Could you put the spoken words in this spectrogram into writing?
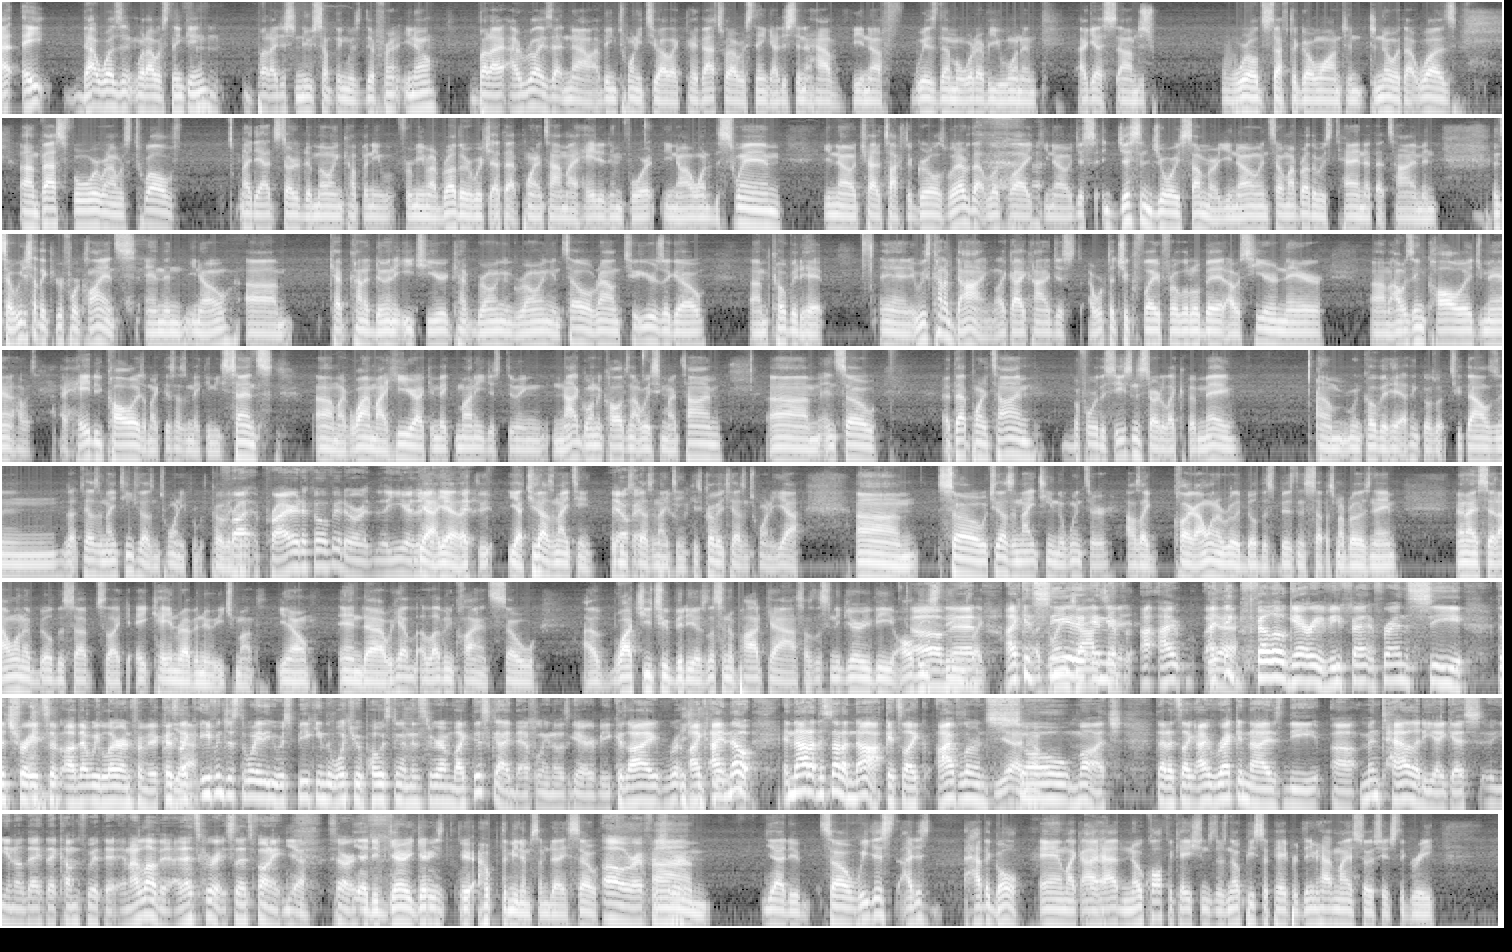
at eight, that wasn't what I was thinking, mm-hmm. but I just knew something was different, you know? But I, I realize that now at being 22, I like, okay, that's what I was thinking. I just didn't have enough wisdom or whatever you want to, I guess, um, just world stuff to go on to, to know what that was. Um, fast forward when I was 12, my dad started a mowing company for me and my brother, which at that point in time, I hated him for it. You know, I wanted to swim, you know, try to talk to girls, whatever that looked like, you know, just, just enjoy summer, you know? And so my brother was 10 at that time. And, and so we just had like three or four clients and then, you know, um, kept kind of doing it each year, kept growing and growing until around two years ago, um, COVID hit and it was kind of dying. Like I kind of just I worked at Chick Fil A for a little bit. I was here and there. Um, I was in college, man. I was I hated college. I'm like, this doesn't make any sense. Um, like, why am I here? I can make money just doing not going to college, not wasting my time. Um, and so, at that point in time, before the season started, like in May, um, when COVID hit, I think it was what 2000, was that 2019, 2020 for with COVID. Pri- prior to COVID or the year that yeah, yeah, like the, yeah, 2019, yeah, okay. 2019 because COVID 2020, yeah. Um, so 2019, the winter, I was like, Clark, I want to really build this business up. It's my brother's name. And I said, I want to build this up to like 8K in revenue each month, you know? And uh, we had 11 clients. So I watch YouTube videos, listen to podcasts. I was listening to Gary Vee, all these oh, things. Man. Like I can uh, see it Johnson. in your. I I, I yeah. think fellow Gary Vee friends see the traits of uh, that we learned from it. Because yeah. like even just the way that you were speaking that what you were posting on instagram like this guy definitely knows gary vee because i like i know. And not it's not a knock. It's like i've learned yeah, so no. much that it's like i recognize the uh, mentality i guess you know that that comes with it. And i love it. That's great. So that's funny. Yeah. Sorry. Yeah dude. Gary gary's i hope to meet him someday. So oh right for um, sure yeah dude. So we just i just had the goal. And like yeah. i had no qualifications. There's no piece of paper. Didn't even have my associate's degree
